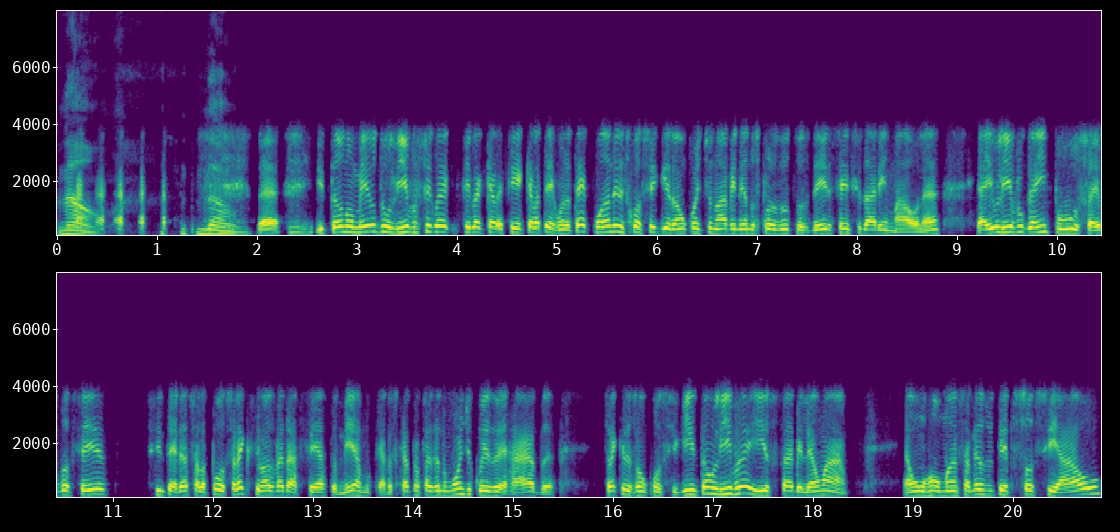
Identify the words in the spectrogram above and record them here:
Não. Não. né? Então, no meio do livro fica, fica, aquela, fica aquela pergunta: até quando eles conseguirão continuar vendendo os produtos deles sem se darem mal, né? E aí o livro ganha impulso. Aí você se interessa, fala: pô, será que esse negócio vai dar certo mesmo, cara? Os caras estão fazendo um monte de coisa errada. Será que eles vão conseguir? Então, o livro é isso, sabe? Ele é uma é um romance ao mesmo tempo social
